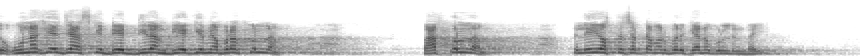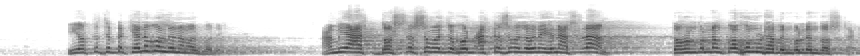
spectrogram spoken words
তো ওনাকে যে আজকে ডেট দিলাম, দিয়ে কি আমি অপরাধ করলাম? পাপ করলাম? তাহলে এই অত্যাচারটা আমার উপরে কেন করলেন ভাই? এই অত্যাচারটা কেন করলেন আমার উপরে? আমি আট দশটার সময় যখন আটটার সময় যখন এখানে আসলাম, তখন বললাম, কখন উঠাবেন? বললেন দশটায়।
